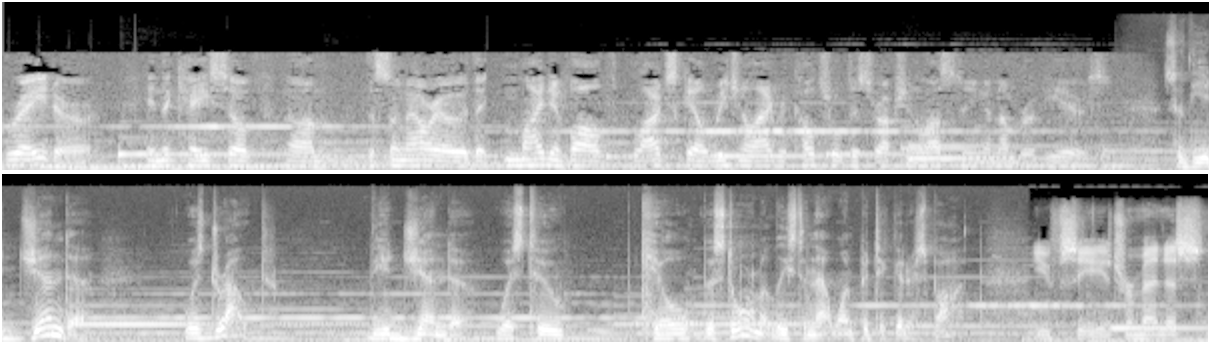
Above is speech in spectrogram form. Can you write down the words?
greater in the case of um, the scenario that might involve large-scale regional agricultural disruption lasting a number of years. So the agenda was drought. The agenda was to kill the storm, at least in that one particular spot. You see a tremendous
